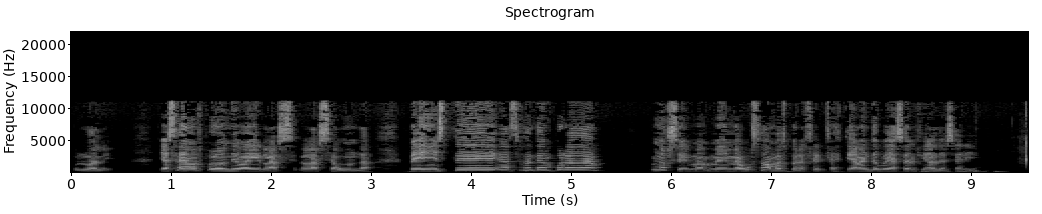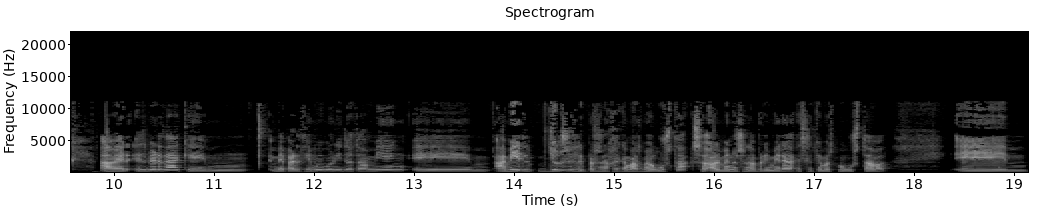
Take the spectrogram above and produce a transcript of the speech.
pues vale, ya sabemos por dónde va a ir la, la segunda. Pero en, este, en esta temporada, no sé, me, me, ha gustado más, pero efectivamente voy a ser el final de serie. A ver, es verdad que mm, me pareció muy bonito también. Eh, a mí, Jules es el personaje que más me gusta, al menos en la primera, es el que más me gustaba. Eh,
